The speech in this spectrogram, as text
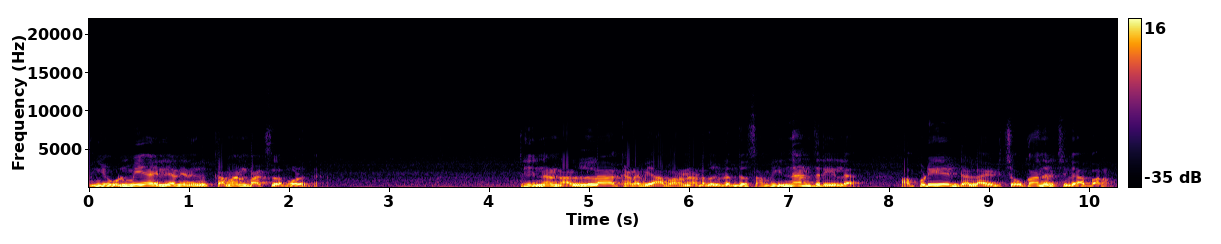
நீங்கள் உண்மையாக இல்லையான்னு எனக்கு கமெண்ட் பாக்ஸில் போடுங்க. என்ன நல்லா கடை வியாபாரம் நடந்துக்கிட்டு இருந்தது சாமி. என்னன்னு தெரியல. அப்படியே டல் ஆகிடுச்சு உட்காந்துருச்சு வியாபாரம்.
